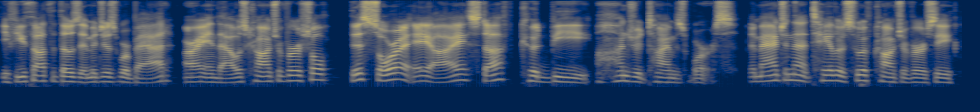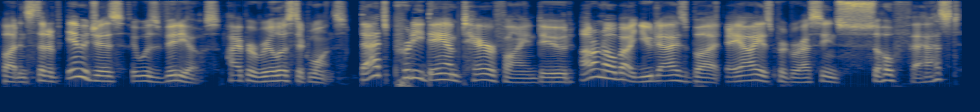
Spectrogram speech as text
If you thought that those images were bad, all right, and that was controversial, this Sora AI stuff could be a hundred times worse. Imagine that Taylor Swift controversy, but instead of images, it was videos, hyper realistic ones. That's pretty damn terrifying, dude. I don't know about you guys, but AI is progressing so fast.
